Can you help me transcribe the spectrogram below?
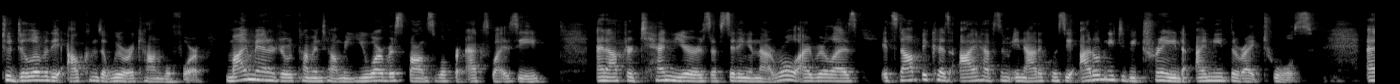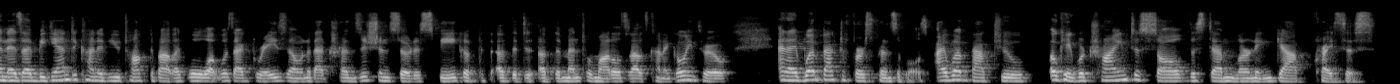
to deliver the outcomes that we were accountable for. My manager would come and tell me, You are responsible for XYZ. And after 10 years of sitting in that role, I realized it's not because I have some inadequacy. I don't need to be trained. I need the right tools. And as I began to kind of, you talked about like, well, what was that gray zone or that transition, so to speak, of the, of the, of the mental models that I was kind of going through. And I went back to first principles. I went back to, okay, we're trying to solve the STEM learning gap crisis.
